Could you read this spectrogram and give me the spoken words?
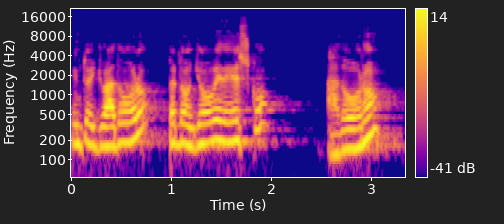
entonces yo adoro, perdón, yo obedezco, adoro,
